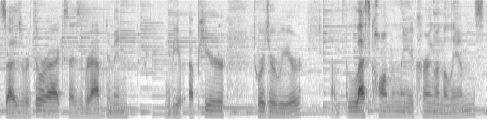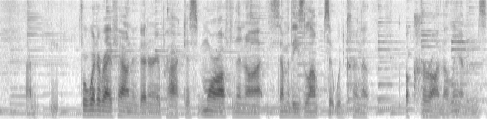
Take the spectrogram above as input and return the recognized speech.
size of her thorax, size of her abdomen, maybe up here towards her rear. um, less commonly occurring on the limbs. Um, for whatever I found in veterinary practice, more often than not, some of these lumps that would occur on the, occur on the limbs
